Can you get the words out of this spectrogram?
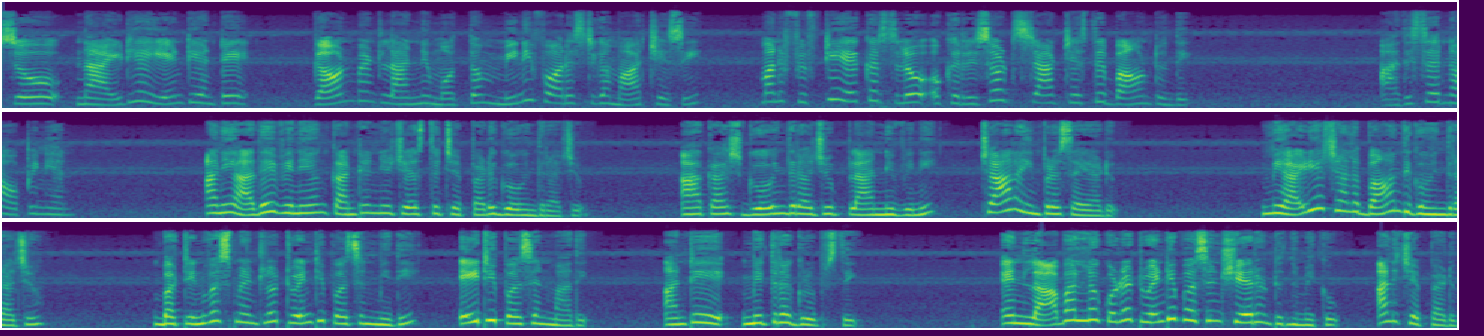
సో నా ఐడియా ఏంటి అంటే గవర్నమెంట్ ల్యాండ్ని మొత్తం మినీ ఫారెస్ట్గా మార్చేసి మన ఫిఫ్టీ ఏకర్స్లో ఒక రిసార్ట్ స్టార్ట్ చేస్తే బాగుంటుంది. అది సార్ నా ఒపీనియన్. అని అదే వినయం కంటిన్యూ చేస్తూ చెప్పాడు గోవిందరాజు. ఆకాష్ గోవిందరాజు ప్లాన్ని విని చాలా ఇంప్రెస్ అయ్యాడు. మీ ఐడియా చాలా బాగుంది గోవిందరాజు. బట్ ఇన్వెస్ట్మెంట్లో ట్వంటీ పర్సెంట్ మీది ఎయిటీ పర్సెంట్ మాది. అంటే మిత్ర గ్రూప్స్ది. అండ్ లాభాల్లో కూడా ట్వంటీ పర్సెంట్ షేర్ ఉంటుంది మీకు అని చెప్పాడు.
